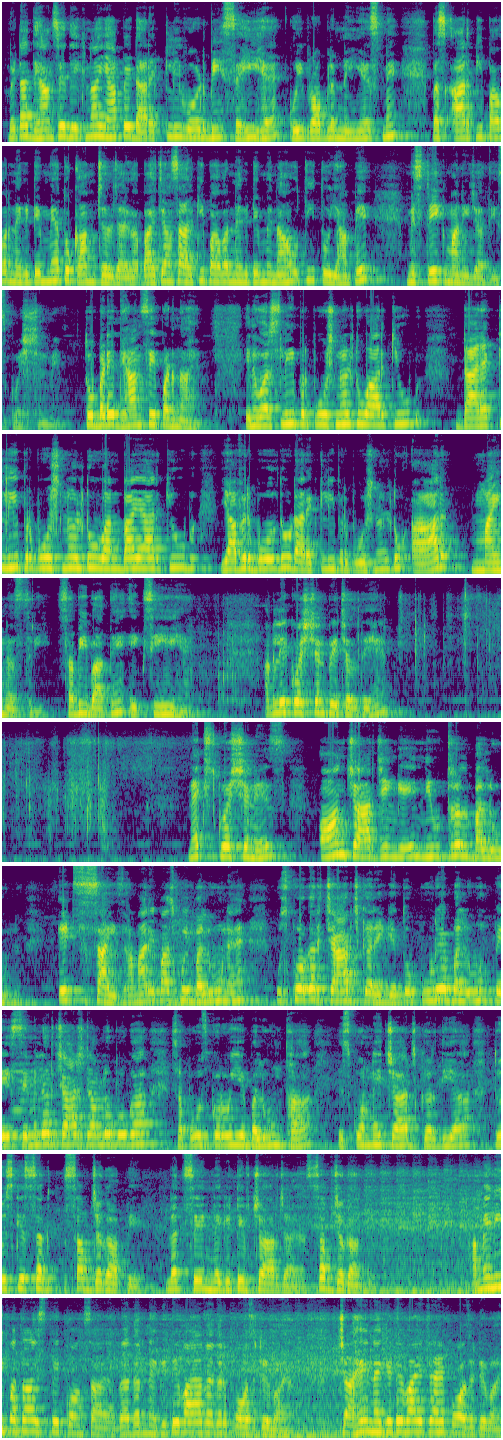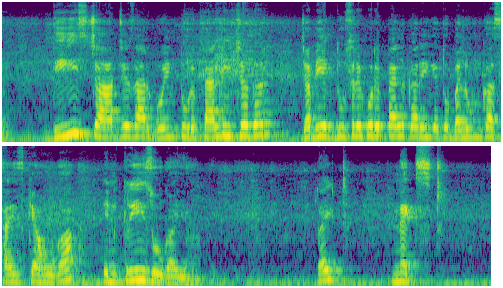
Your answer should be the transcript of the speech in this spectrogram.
बेटा ध्यान से देखना, यहाँ पे डायरेक्टली वर्ड भी सही है, कोई प्रॉब्लम नहीं है इसमें। बस आर की पावर नेगेटिव में है तो काम चल जाएगा। बाई चांस आर की पावर नेगेटिव में ना होती तो यहाँ पे मिस्टेक मानी जाती इस क्वेश्चन में। तो बड़े ध्यान से पढ़ना है। Inversely proportional to r cube directly proportional to one by r cube या फिर बोल दो directly proportional to r minus three सभी बातें एक सी ही हैं। अगले क्वेश्चन पे चलते हैं। Next question is on charging a neutral balloon its size हमारे पास कोई बलून है, उसको अगर चार्ज करेंगे तो पूरे बलून पे सिमिलर चार्ज डेवलप होगा। सपोज़ करो ये बलून था, इसको हमने चार्ज कर दिया तो इसके सब सब जगह पे लेट्स से नेगेटिव चार्ज आया, सब जगह पे। हमें नहीं पता इस पर कौन सा आया वेदर नेगेटिव आया वेदर पॉजिटिव आया। चाहे नेगेटिव आए, चाहे पॉजिटिव आए these charges are going to repel each other जब एक दूसरे को रिपेल करेंगे तो बलून का साइज़ क्या होगा? इंक्रीज होगा यहाँ पे। Right next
